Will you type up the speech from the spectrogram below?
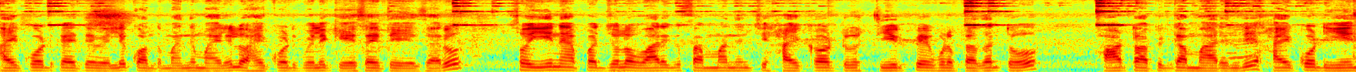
హైకోర్టుకి అయితే వెళ్ళి కొంతమంది మహిళలు హైకోర్టుకి వెళ్ళి కేసు అయితే వేశారు. సో ఈ నేపథ్యంలో వారికి సంబంధించి హైకోర్టు తీర్పు ఇప్పుడు ప్రజెంట్ హాట్ టాపిక్గా మారింది. హైకోర్టు ఏం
